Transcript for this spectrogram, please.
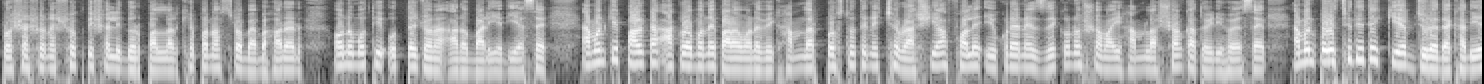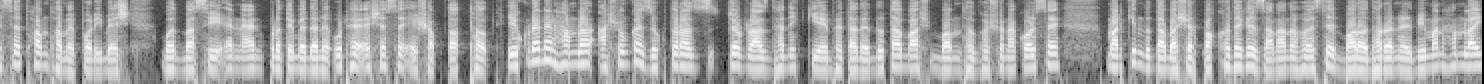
প্রশাসনের শক্তিশালী দূরপাল্লার ক্ষেপণাস্ত্র ব্যবহারের অনুমতি উত্তেজনা আরও বাড়িয়ে দিয়েছে। এমনকি পাল্টা আক্রমণে পারমাণবিক হামলার প্রস্তুতি নিচ্ছে রাশিয়া, ফলে ইউক্রেনে যে কোনো সময় হামলার শঙ্কা তৈরি হয়েছে। এমন পরিস্থিতিতে কিয়েভ জুড়ে দেখা দিয়েছে থমথমে পরিবেশ। বুধবার সিএনএন প্রতিবেদনে উঠে এসেছে এসব তথ্য। ইউক্রেনের হামলার আশঙ্কায় যুক্তরাজ্যের রাজধানী কিয়েভে তাদের দূতাবাস বন্ধ ঘোষণা করছে। মার্কিন দূতাবাসের পক্ষ থেকে জানানো হয়েছে, বড় ধরনের বিমান হামলায়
